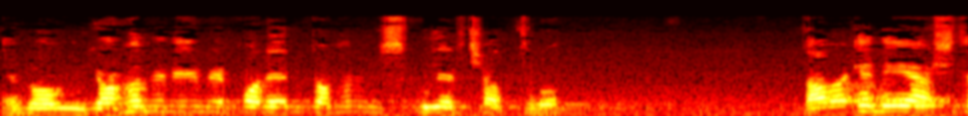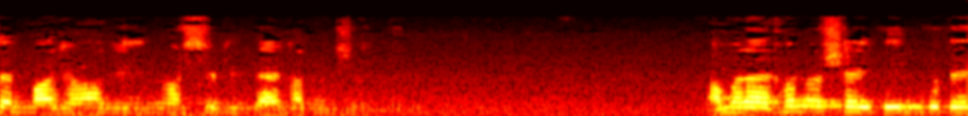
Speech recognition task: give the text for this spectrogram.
এবং যখন নেমে পড়েন, তখন স্কুলের ছাত্র। আমাকে নিয়ে আসতেন মাঝে মাঝে ইউনিভার্সিটি দেখানোর জন্য। আমার এখনও সেই দিনগুলি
